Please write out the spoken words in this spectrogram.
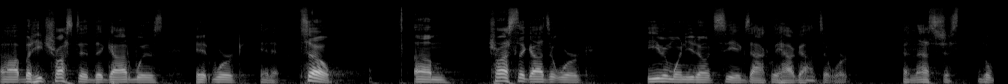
Uh, but he trusted that God was at work in it. So um, trust that God's at work, even when you don't see exactly how God's at work. And that's just the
